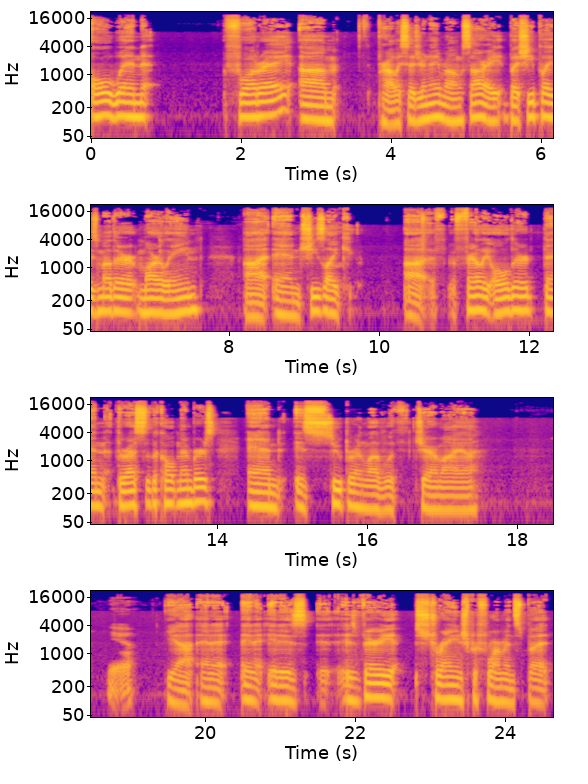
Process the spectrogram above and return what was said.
Olwen Fouéré. Um, probably said your name wrong. Sorry, but she plays Mother Marlene, uh, and she's like uh, fairly older than the rest of the cult members, and is super in love with Jeremiah. Yeah. Yeah, and it and it is it is very strange performance, but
